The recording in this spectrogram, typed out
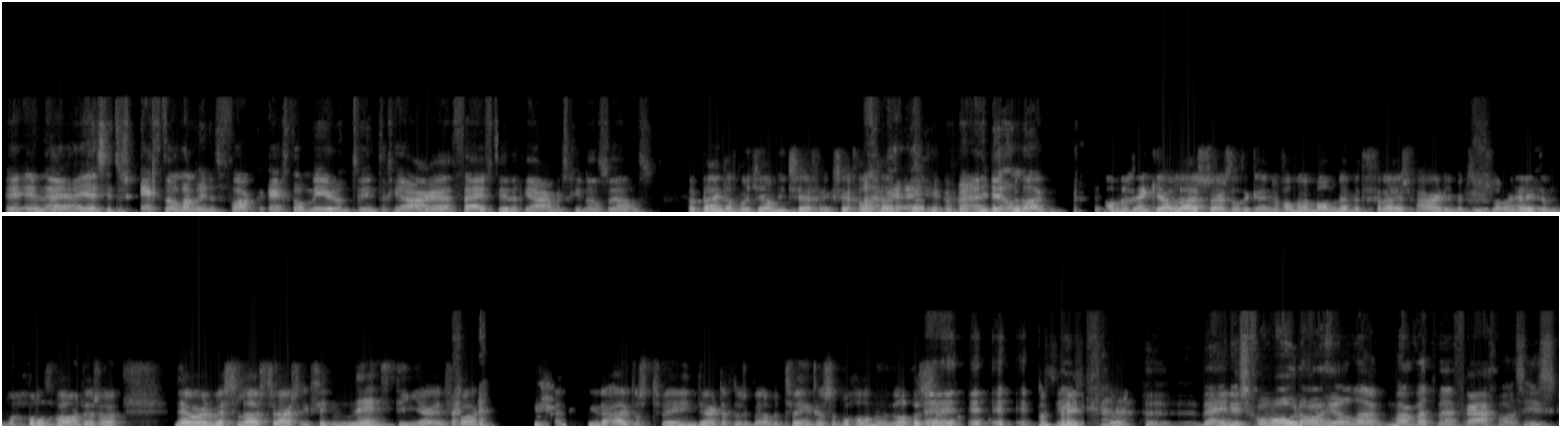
En, en nou ja, jij zit dus echt al lang in het vak. Echt al meer dan 20 jaar, hè? 25 jaar misschien dan zelfs. Pepijn, dat moet je helemaal niet zeggen. Ik zeg altijd, Oké, eh, heel lang. anders denken jouw luisteraars dat ik een of andere man ben met grijs haar die met Zuslanger heet en nog God woont en zo. Nee hoor, beste luisteraars, ik zit net 10 jaar in het vak. En ik zie eruit als 32, dus ik ben op mijn 22e begonnen. Dat is eh, een Precies. beetje Nee, dus gewoon al heel lang. Maar wat mijn vraag was, is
